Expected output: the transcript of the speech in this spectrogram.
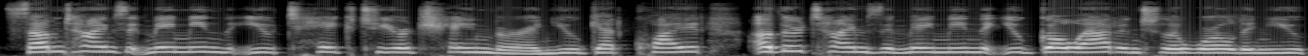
Sometimes it may mean that you take to your chamber and you get quiet. Other times it may mean that you go out into the world and you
